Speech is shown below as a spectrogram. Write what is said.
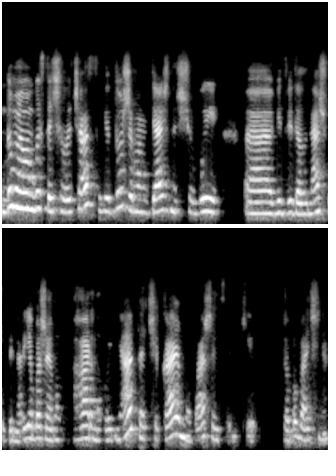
Думаю, вам вистачило часу. Я дуже вам вдячна, що ви відвідали наш вебінар. Я бажаю вам гарного дня та чекаємо ваших дзвінків. До побачення.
